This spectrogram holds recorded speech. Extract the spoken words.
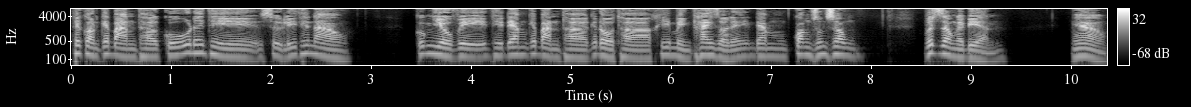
thế còn cái bàn thờ cũ đấy thì xử lý thế nào? Cũng nhiều vị thì đem cái bàn thờ cái đồ thờ khi mình thay rồi đấy đem quăng xuống sông vứt ra ngoài biển. Nghe không?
